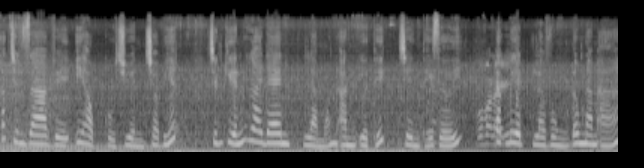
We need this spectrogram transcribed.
Các chuyên gia về y học cổ truyền cho biết Trứng kiến gai đen là món ăn ưa thích trên thế giới, đặc biệt là vùng Đông Nam Á,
